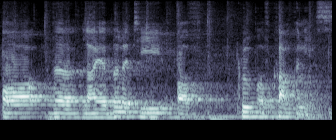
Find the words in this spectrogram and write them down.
or the liability of group of companies.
